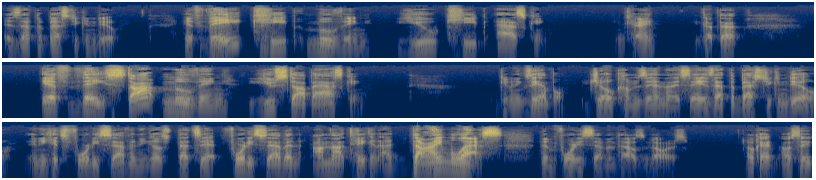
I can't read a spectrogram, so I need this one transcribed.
Is that the best you can do? If they keep moving, you keep asking. Okay? You got that? If they stop moving, you stop asking give an example. Joe comes in and I say, Is that the best you can do? And he hits 47. He goes, That's it. 47. I'm not taking a dime less than $47,000. Okay. I'll say,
